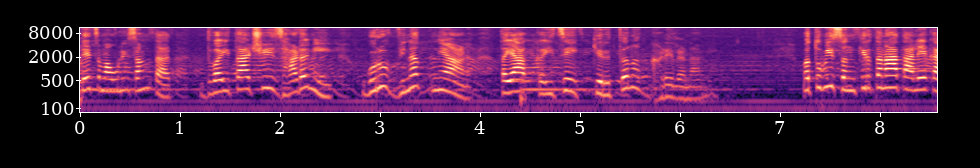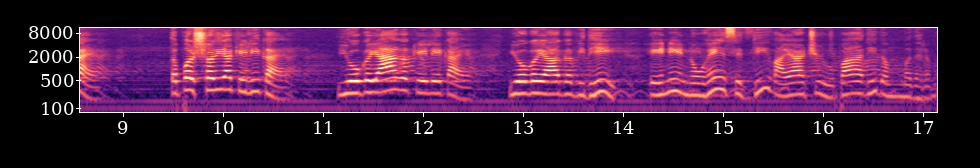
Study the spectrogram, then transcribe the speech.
तेच माऊली सांगतात द्वैताची झाडणी गुरु विनज्ञान तया कैचे कीर्तन घडेल नामी. मग तुम्ही संकीर्तनात आले काय? तपश्चर्या केली काय? योगयाग केले काय? योगयाग विधी येणे नोहे सिद्धी वायाची उपाधी दंभ धर्म.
